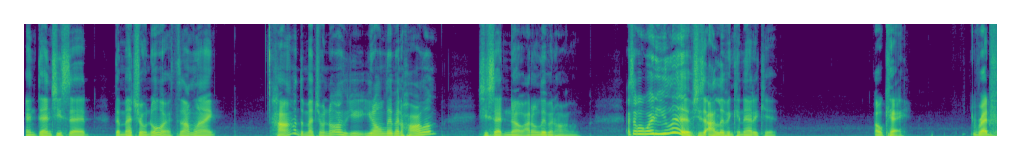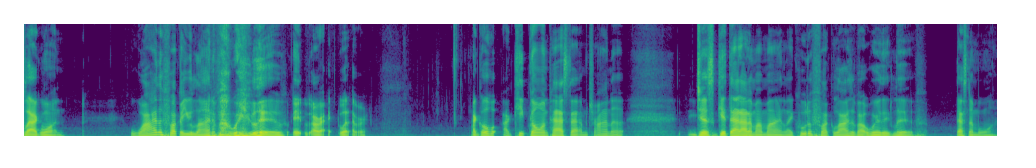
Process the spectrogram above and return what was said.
And then she said, the Metro North. So I'm like, huh? The Metro North? You you don't live in Harlem? She said, no, I don't live in Harlem. I said, well, where do you live? She said, I live in Connecticut. Okay. Red flag one why the fuck are you lying about where you live? It, all right, whatever. I go, I keep going past that. I'm trying to just get that out of my mind. Like, who the fuck lies about where they live? That's number one.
